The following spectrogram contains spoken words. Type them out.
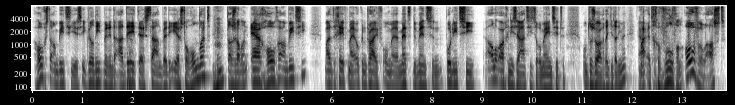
hoogste ambitie is... ik wil niet meer in de AD-test staan bij de eerste 100. Mhm. Dat is wel een erg hoge ambitie. Maar het geeft mij ook een drive om uh, met de mensen, politie, alle organisaties eromheen zitten... om te zorgen dat je dat niet meer... Maar het gevoel van overlast.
